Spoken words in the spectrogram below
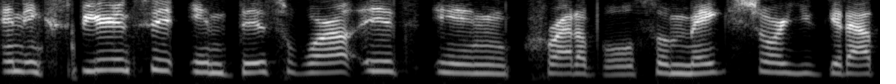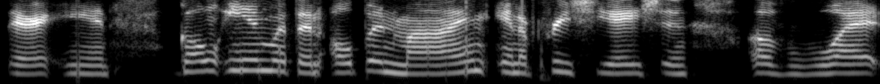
and experience it in this world, it's incredible. So make sure you get out there and go in with an open mind and appreciation of what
